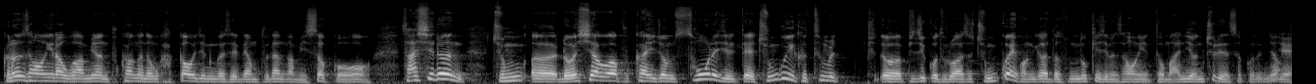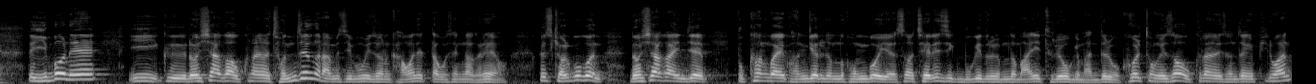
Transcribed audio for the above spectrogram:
그런 상황이라고 하면 북한과 너무 가까워지는 것에 대한 부담감이 있었고 사실은 중 어, 러시아와 북한이 좀 소원해질 때 중국이 그 틈을 비- 어, 비집고 들어와서 중국과의 관계가 더 돈독해지는 상황이 더 많이 연출이 됐었거든요. 예. 근데 이번에 이 그 러시아가 우크라이나 전쟁을 하면서 이 부분이 저는 강화됐다고 생각을 해요. 그래서 결국은 러시아가 이제 북한과의 관계를 좀 더 공고히 해서 재래식 무기들을 좀 더 많이 들여오게 만들고 그걸 통해서 우크라이나 전쟁에 필요한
